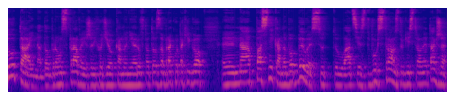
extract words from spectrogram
Tutaj na dobrą sprawę, jeżeli chodzi o kanonierów, no to zabrakło takiego e, napastnika, no bo były sytuacje z dwóch stron, z drugiej strony także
